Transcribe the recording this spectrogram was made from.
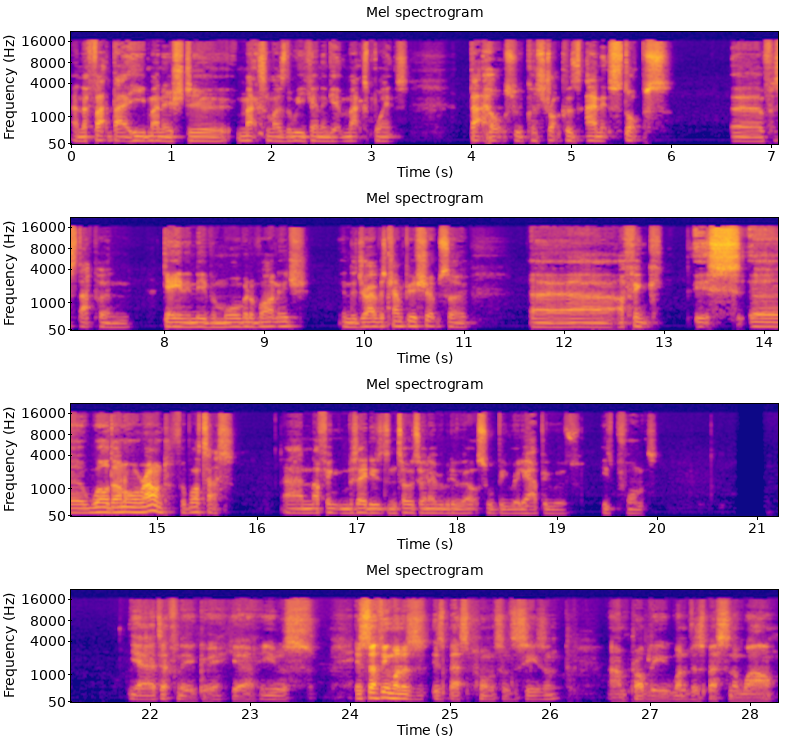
And the fact that he managed to maximize the weekend and get max points, that helps with constructors and it stops uh Verstappen gaining even more of an advantage in the drivers' championship. So uh I think it's uh well done all around for Bottas. And I think Mercedes and Toto and everybody else will be really happy with his performance. Yeah, I definitely agree. Yeah, he was. It's definitely one of his, his best performances of the season, and probably one of his best in a while.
